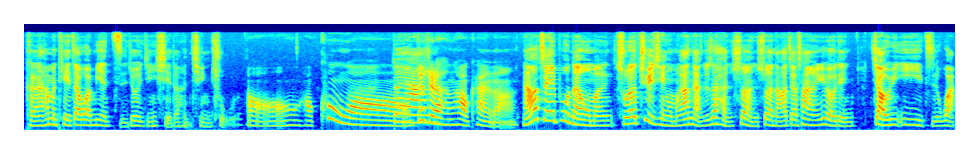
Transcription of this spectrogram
可能他们贴在外面纸就已经写的很清楚了。哦，好酷哦！对啊，就觉得很好看啦。然后这一部呢，我们除了剧情，我们刚刚讲就是很顺很顺，然后加上又有点。教育意义之外，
